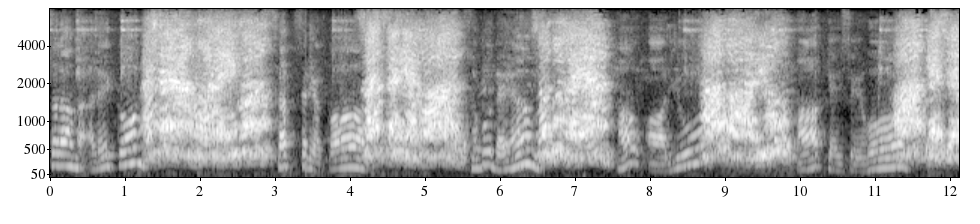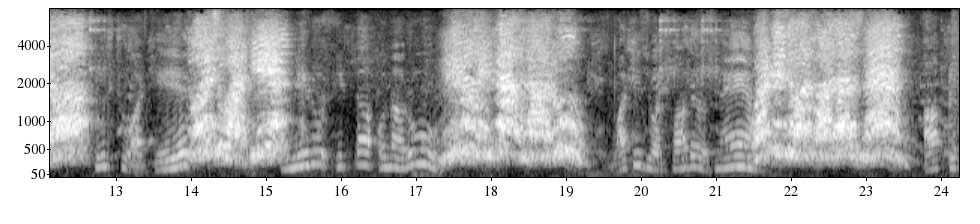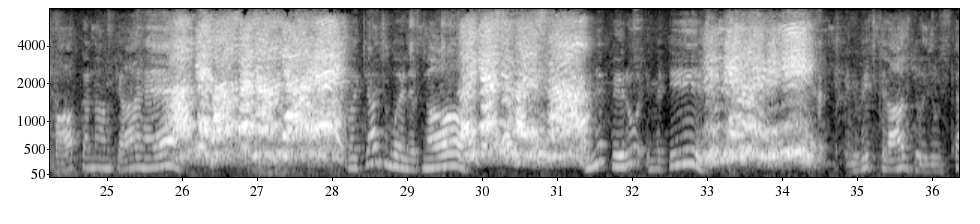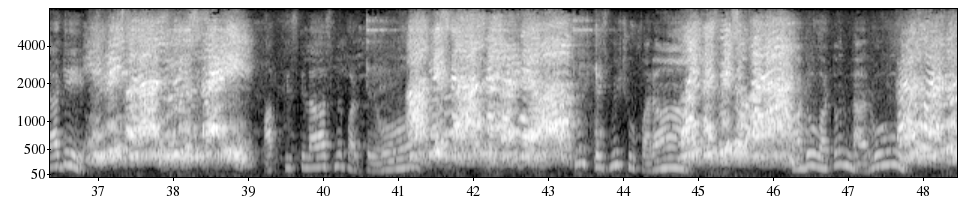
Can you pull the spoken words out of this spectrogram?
अस्सलाम अस्सलाम वालेकुम सत श्री अकाल सत श्री अकाल how are you how are you आप कैसे हो? आप कैसे हो इट्टा उनारू मीरू इट्टा उनारू आपके बाप का नाम क्या है? आपके बाप catchmanis nav. Lai catchmanis nav. Nipiru imiti. Nipiru imiti. In which class do you study? In which class do you study? आप किस क्लास में पढ़ते हो आप किस क्लास में पढ़ते हो कोई किसमिश ऊपरा कोई किसमिश ऊपरा कड़ू वटू नारू कड़ू वटू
